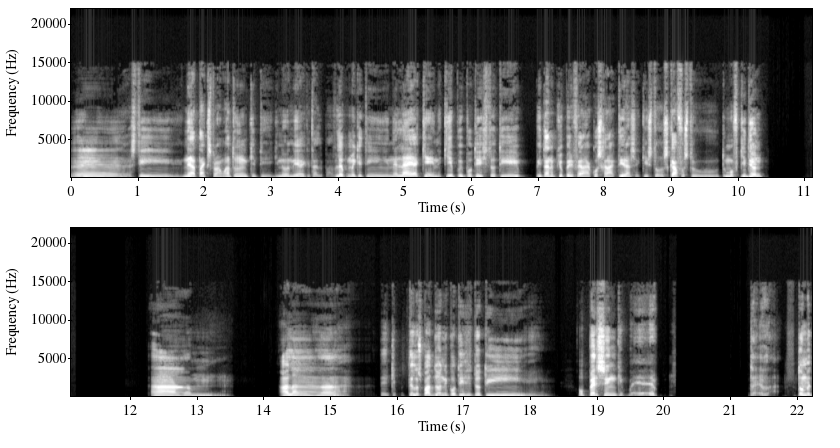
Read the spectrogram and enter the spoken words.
Ε, στη νέα τάξη πραγμάτων και την κοινωνία κτλ. Βλέπουμε και την Ελάια Κέιν εκεί που υποτίθεται ότι ήταν πιο περιφερειακός χαρακτήρας εκεί στο σκάφος του, του Moff Gideon. αλλά τέλος πάντων υποτίθεται ότι ο Πέρσινγκ ε, το,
